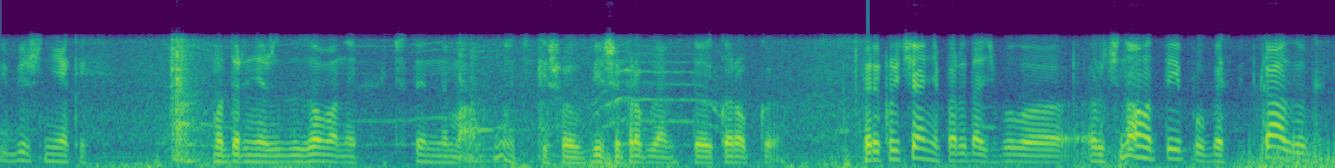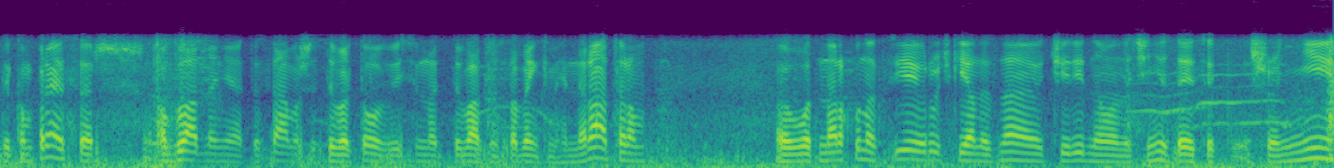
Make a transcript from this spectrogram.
і більш ніяких модернізованих частин нема. Ну, тільки що більше проблем з тою коробкою. Переключання передач було ручного типу, без підказок, декомпресор, обладнання те саме 6-вольтове 18 ваттним слабеньким генератором. От, на рахунок цієї ручки я не знаю, чи рідна вона, чи ні, здається, що ні.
